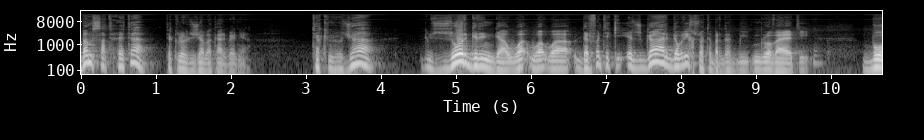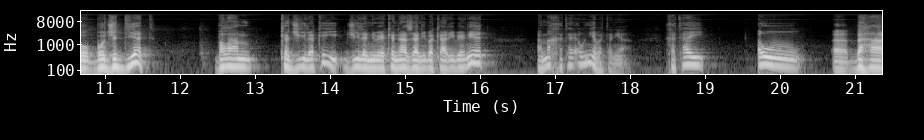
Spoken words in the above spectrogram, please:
بەم سەتحێتە تەکنۆلژیا بەکاربێنە تەکنەلۆجیا زۆر گرنگە دەرفەتێکی ئێجگار گەوری خسۆتە بەردە مرۆڤایەتی بۆ بۆ جددیت بەڵام کە جیلەکەی جی لە نوێەکە نازانی بەکاری بێنێت ئەمە خەتای ئەو نییە بەتەنیا خەتای ئەو بەها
